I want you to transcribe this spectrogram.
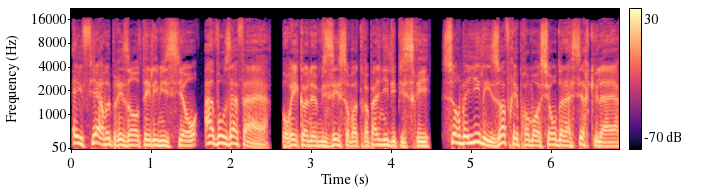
est fier de présenter l'émission À vos affaires. Pour économiser sur votre panier d'épicerie, surveillez les offres et promotions de la circulaire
